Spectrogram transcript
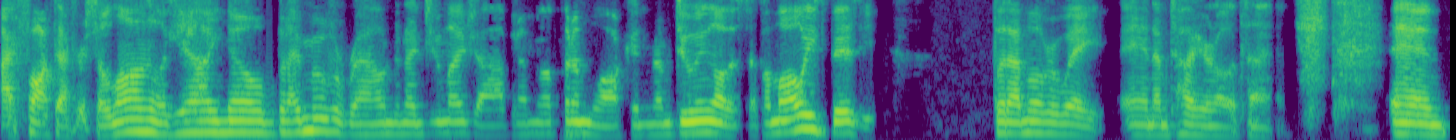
I fought that for so long. Like, yeah, I know, but I move around and I do my job and I'm up and I'm walking and I'm doing all this stuff. I'm always busy, but I'm overweight and I'm tired all the time. And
